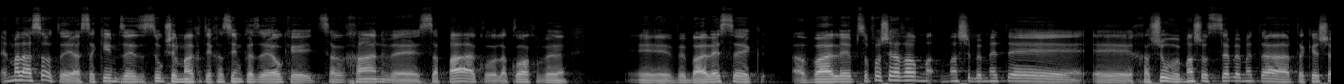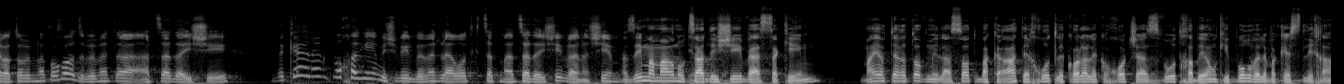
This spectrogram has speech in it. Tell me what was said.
אין מה לעשות, אה, עסקים זה איזה סוג של מערכת יחסים כזה, אוקיי, צרכן וספק, או לקוח ו, אה, ובעל עסק, אבל אה, בסופו של דבר, מה שבאמת חשוב, ומה שעושה באמת את הקשר הטוב עם לקוחות, זה באמת הצד האישי. וכן, אין כמו חגים בשביל באמת להראות קצת מהצד האישי, ואנשים... אז אם אמרנו צד אישי ועסקים, מה יותר טוב מלעשות בקרת איכות לכל הלקוחות שעזבו אותך ביום כיפור ולבקש סליחה?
